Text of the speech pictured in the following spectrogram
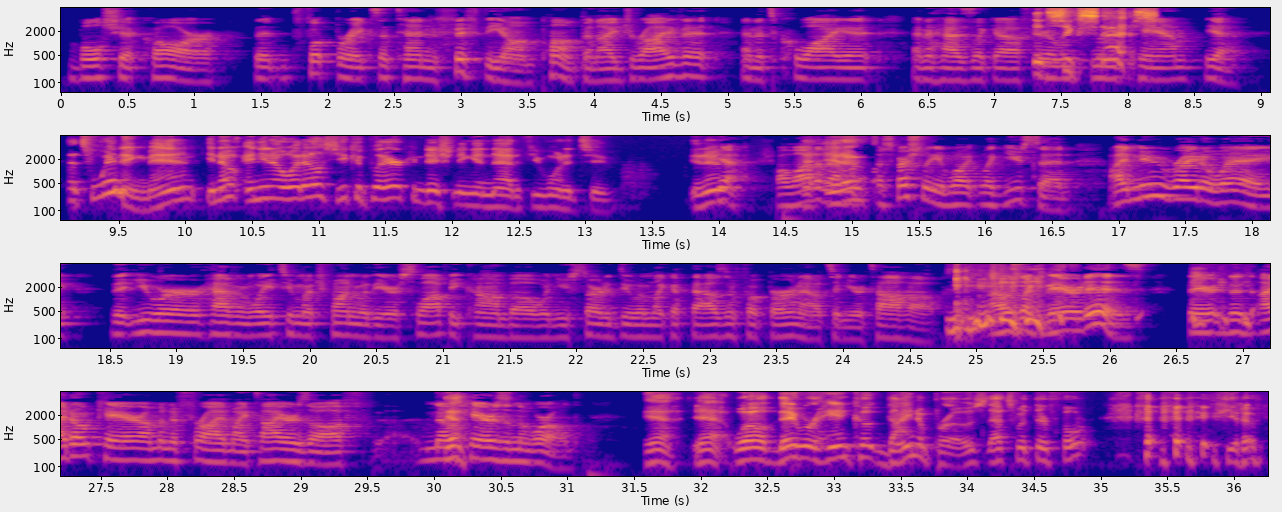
bullshit car that foot brakes a 1050 on pump, and I drive it, and it's quiet, and it has like a fairly It's smooth success. cam. Yeah, that's winning, man. You know, and you know what else? You could put air conditioning in that if you wanted to. You know, Yeah, a lot of You them, know? especially what like you said. I knew right away that you were having way too much fun with your sloppy combo when you started doing like a thousand foot burnouts in your Tahoe. I was like, there it is. There, the, I don't care. I'm gonna fry my tires off. No Yeah. cares in the world. Yeah, yeah. Well, they were hand cooked Dynapros. That's what they're for. you know,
